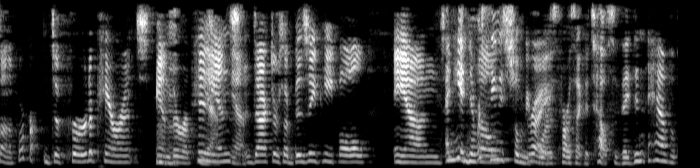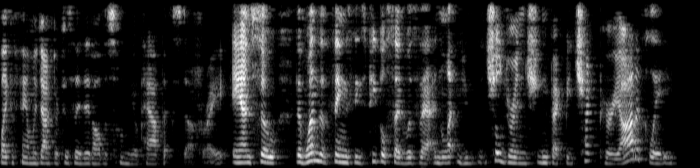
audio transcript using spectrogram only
on the forefront, defer to parents and Mhm. their opinions. Yeah, yeah. Doctors are busy people, and And he had never Well, seen these children before, right. as far as I could tell. So they didn't have like a family doctor because they did all this homeopathic stuff, right? And so the one of the things these people said was that, and let you, children should in fact be checked periodically,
